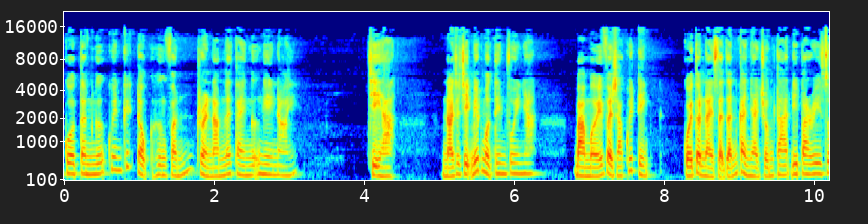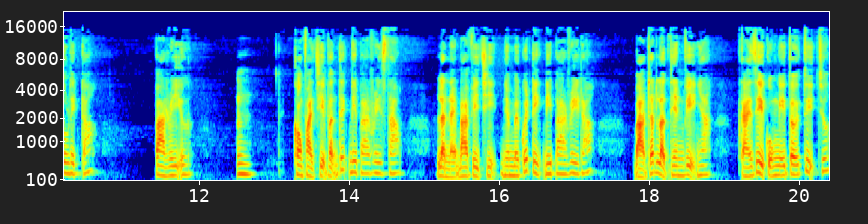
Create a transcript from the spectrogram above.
của tần ngữ quyên kích động hưng phấn rồi nắm lấy tay ngữ nghi nói. Chị à, nói cho chị biết một tin vui nha. Bà mới vừa ra quyết định, cuối tuần này sẽ dẫn cả nhà chúng ta đi Paris du lịch đó. Paris ư? Ừ, không phải chị vẫn thích đi Paris sao? Lần này ba vì chị nên mới quyết định đi Paris đó. Bà rất là thiên vị nha. Cái gì cũng nghĩ tới tị trước.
